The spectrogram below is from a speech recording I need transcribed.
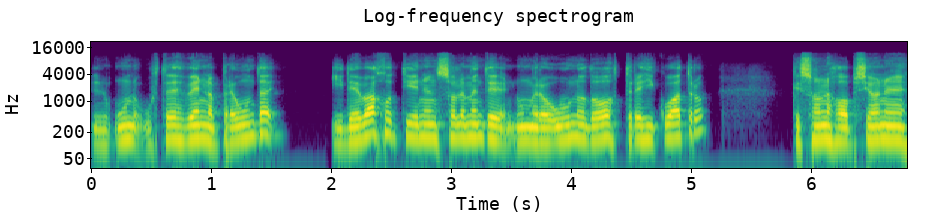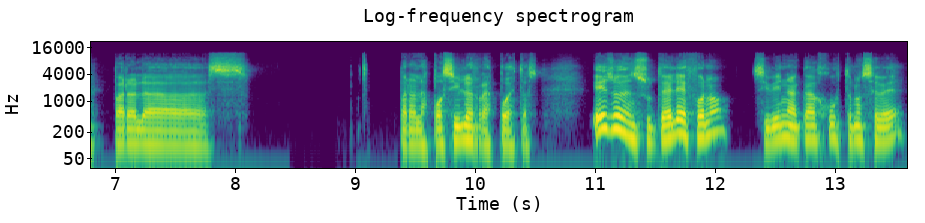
ustedes ven la pregunta y debajo tienen solamente número 1, 2, 3 y 4, que son las opciones para las, para las posibles respuestas. Ellos en su teléfono, si bien acá justo no se ve,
